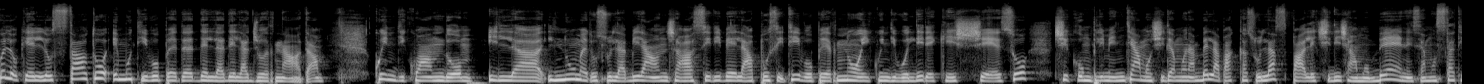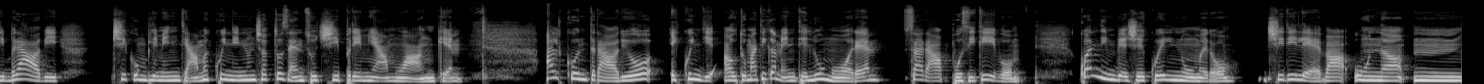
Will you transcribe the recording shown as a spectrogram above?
quello che è lo stato emotivo per della, della giornata. Quindi quando il, il numero sulla bilancia si rivela positivo per noi, quindi vuol dire che è sceso, ci complimentiamo, ci diamo una bella pacca sulla spalla e ci diciamo bene, siamo stati bravi, ci complimentiamo e quindi in un certo senso ci premiamo anche. Al contrario, e quindi automaticamente l'umore sarà positivo. Quando invece quel numero ci rileva un mm,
